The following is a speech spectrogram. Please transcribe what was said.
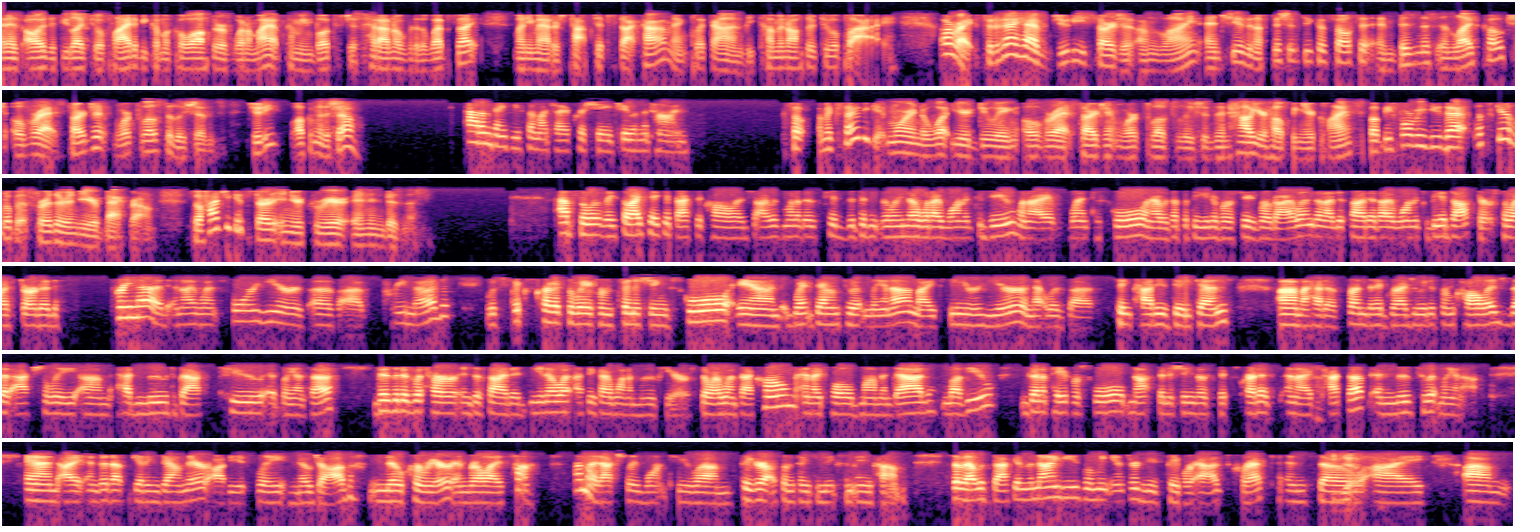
And as always, if you'd like to apply to become a co-author of one of my upcoming books, just head on over to the website, moneymatterstoptips.com, and click on Become an Author to apply. All right, so today I have Judy Sargent on the line, and she is an efficiency consultant and business and life coach over at Sargent Workflow Solutions. Judy, welcome to the show. Adam, thank you so much. I appreciate you and the time. So I'm excited to get more into what you're doing over at Sargent Workflow Solutions and how you're helping your clients. But before we do that, let's get a little bit further into your background. So how'd you get started in your career and in business? Absolutely. So I take it back to college. I was one of those kids that didn't really know what I wanted to do when I went to school and I was up at the University of Rhode Island and I decided I wanted to be a doctor. So I started pre-med and I went four years of uh, pre-med was six credits away from finishing school and went down to Atlanta my senior year, and that was uh, St. Patty's Day weekend. Um, I had a friend that had graduated from college that actually um, had moved back to Atlanta, visited with her, and decided, you know what, I think I want to move here. So I went back home and I told mom and dad, love you, I'm to pay for school, not finishing those six credits, and I packed up and moved to Atlanta. And I ended up getting down there, obviously no job, no career, and realized, huh, I might actually want to um, figure out something to make some income. So that was back in the 90s when we answered newspaper ads, correct? And so yes. I um,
